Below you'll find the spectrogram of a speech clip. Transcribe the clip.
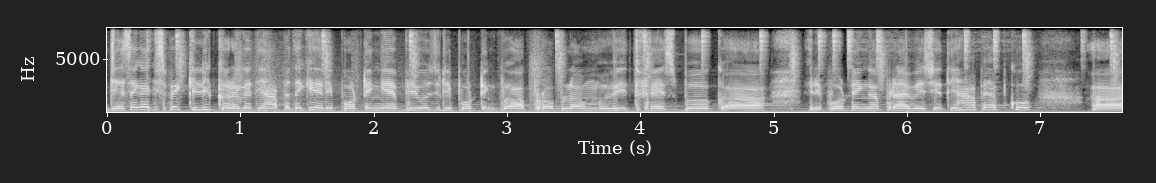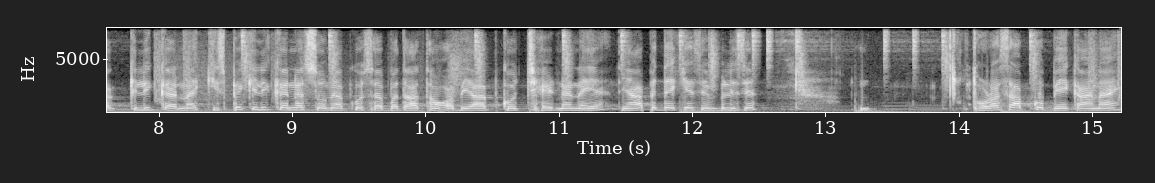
जैसे कि जिस पर क्लिक करोगे तो यहाँ पे देखिए रिपोर्टिंग है views reporting problem with Facebook reporting privacy तो यहाँ पर आपको क्लिक करना है। किस पे क्लिक करना है, सो मैं आपको सब बताता हूँ। अभी आपको छेड़ना नहीं है। यहाँ पे देखिए सिंपली से थोड़ा सा आपको बेक आना है,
